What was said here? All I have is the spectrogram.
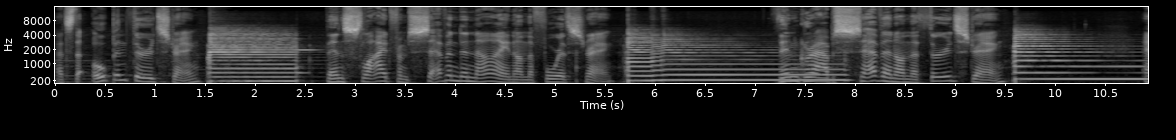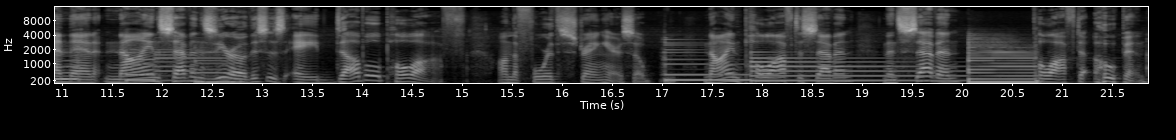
That's the open third string. Then slide from seven to nine on the fourth string. Then grab seven on the third string. And then nine, seven, zero. This is a double pull off on the fourth string here. So nine pull off to seven, and then seven pull off to open.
